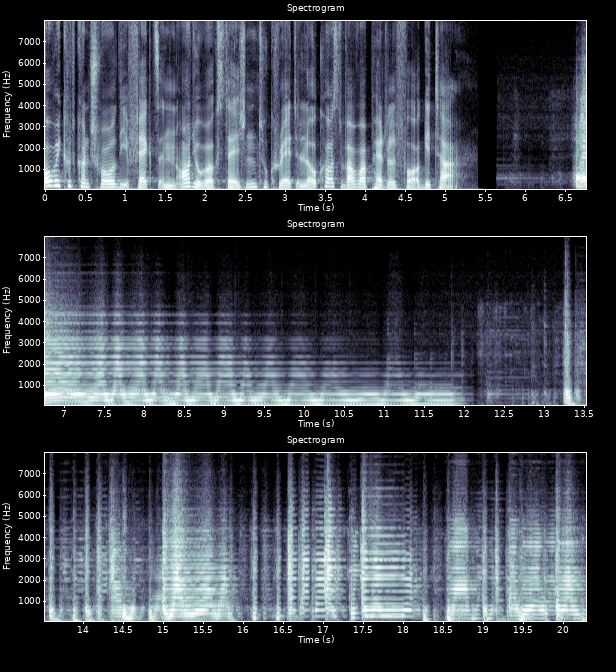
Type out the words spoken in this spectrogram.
Or we could control the effects in an audio workstation to create a low-cost wah-wah pedal for a guitar.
